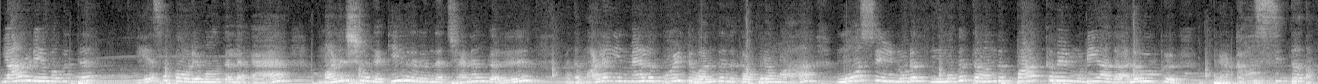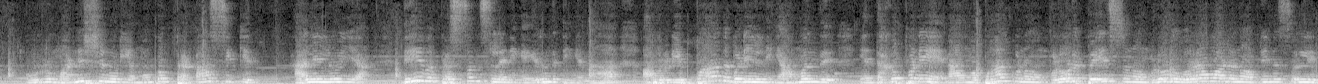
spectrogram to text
யாருடைய முகத்தை? ஏசப்பாவுடைய முகத்தை இல்லைங்க மனுஷங்க கீழே இருந்த ஜனங்கள் அந்த மலையின் மேல போயிட்டு வந்ததுக்கு அப்புறமா மோசையினுட முகத்தை வந்து பார்க்கவே முடியாத அளவுக்கு பிரகாசித்ததான் ஒரு மனுஷனுடைய முகம் பிரகாசிக்குது. ஹalleluya தேவ பிரசன்ஸ்ல நீங்க இருந்துட்டீங்கன்னா அவருடைய பாதபடியில் நீங்க அமர்ந்து என் தகப்பனே நான் உங்க பார்க்கணும் உங்களோட பேசணும் உங்களோட உறவாடணும் அப்படின்னு சொல்லி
